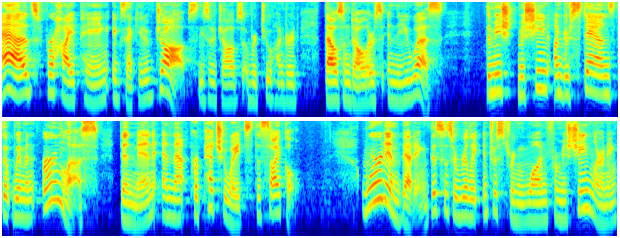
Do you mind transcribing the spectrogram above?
ads for high paying executive jobs. These are jobs over $200,000 in the US. The machine understands that women earn less than men, and that perpetuates the cycle. Word embedding, this is a really interesting one from machine learning.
